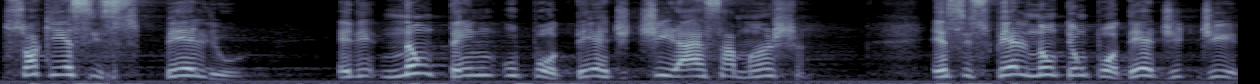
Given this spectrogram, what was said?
Só que esse espelho, ele não tem o poder de tirar essa mancha. Esse espelho não tem o poder de, de,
